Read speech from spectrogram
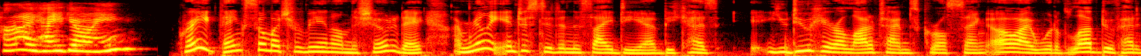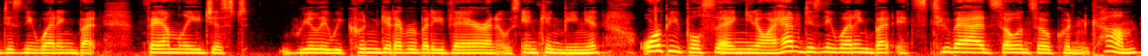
Hi, how you going? Great. Thanks so much for being on the show today. I'm really interested in this idea because you do hear a lot of times girls saying, Oh, I would have loved to have had a Disney wedding, but family just really we couldn't get everybody there and it was inconvenient. Or people saying you know i had a disney wedding but it's too bad so and so couldn't come.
